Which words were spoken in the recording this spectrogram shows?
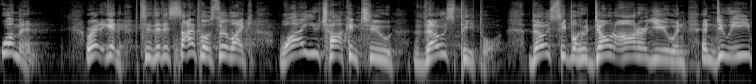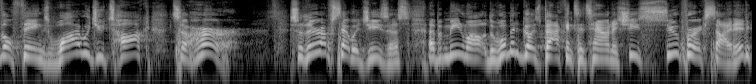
woman. Right? Again, to the disciples, they're like, why are you talking to those people? Those people who don't honor you and, and do evil things. Why would you talk to her? So they're upset with Jesus. Uh, but meanwhile, the woman goes back into town and she's super excited.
